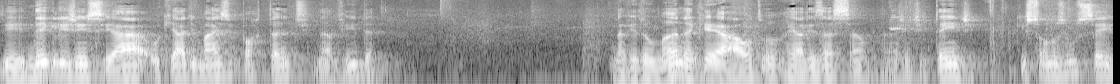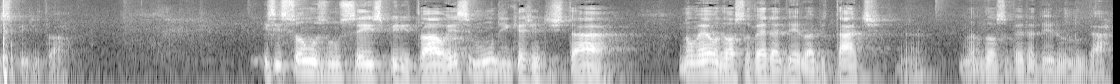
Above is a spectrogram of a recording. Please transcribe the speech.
de negligenciar o que há de mais importante na vida, na vida humana, que é a autorrealização. A gente entende que somos um ser espiritual. E se somos um ser espiritual, esse mundo em que a gente está não é o nosso verdadeiro habitat, né? não é o nosso verdadeiro lugar.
